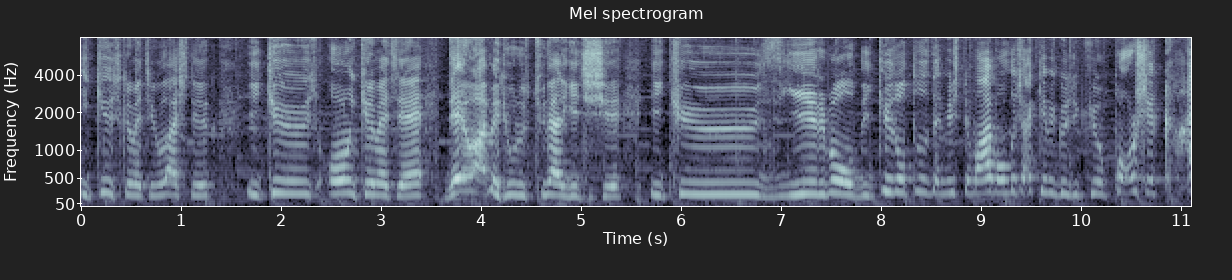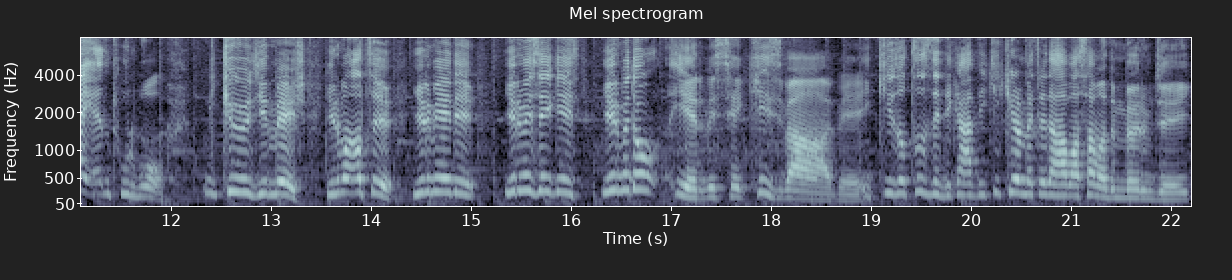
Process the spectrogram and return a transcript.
200 kilometreye ulaştık. 210 kilometre devam ediyoruz tünel geçişi. 220 oldu. 230 demiştim abi olacak gibi gözüküyor. Porsche Cayenne Turbo. 225, 26, 27, 28, 29, 28 be abi. 230 dedik abi. 2 kilometre daha basamadım be örümcek.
